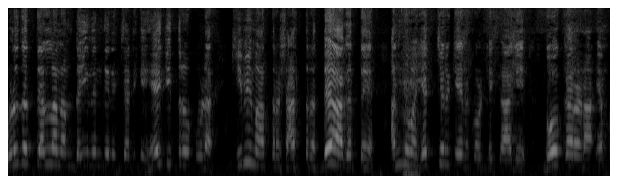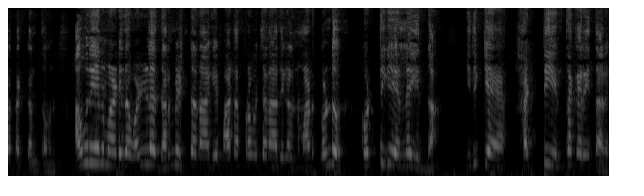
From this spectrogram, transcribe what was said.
ಉಳಿದದ್ದೆಲ್ಲ ನಮ್ ದೈನಂದಿನ ಚಟಿಕೆ ಹೇಗಿದ್ರೂ ಕೂಡ ಕಿವಿ ಮಾತ್ರ ಶಾಸ್ತ್ರದ್ದೇ ಆಗತ್ತೆ ಅನ್ನುವ ಎಚ್ಚರಿಕೆಯನ್ನು ಕೊಡ್ಲಿಕ್ಕಾಗಿ ಗೋಕರ್ಣ ಎಂಬತಕ್ಕಂಥವನು. ಅವನೇನು ಮಾಡಿದ, ಒಳ್ಳೆ ಧರ್ಮಿಷ್ಠನಾಗಿ, ಪಾಠ ಪ್ರವಚನಾದಿಗಳನ್ನು ಮಾಡಿಕೊಂಡು ಕೊಟ್ಟಿಗೆಯಲ್ಲೇ ಇದ್ದ. ಇದಕ್ಕೆ ಹಟ್ಟಿ ಅಂತ ಕರೀತಾರೆ.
